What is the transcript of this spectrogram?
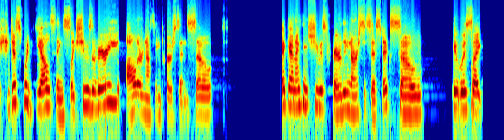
she just would yell things like she was a very all or nothing person so again i think she was fairly narcissistic so it was like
